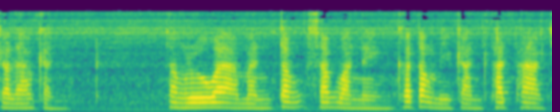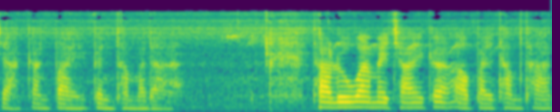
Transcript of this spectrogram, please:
ก็แล้วกัน ต้องรู้ว่ามันต้องสักวันหนึ่งก็ต้องมีการพัดพากจากกันไปเป็นธรรมดา ถ้ารู้ว่าไม่ใช้ก็เอาไปทำทาน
